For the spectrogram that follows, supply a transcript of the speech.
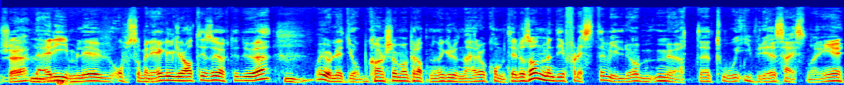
Sjø. Det er rimelig, og som regel gratis å jakte due. Må gjøre litt jobb kanskje, må prate med noen grunneiere og komme til og sånn, men de fleste vil jo møte to ivrige 16-åringer,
